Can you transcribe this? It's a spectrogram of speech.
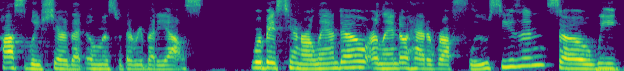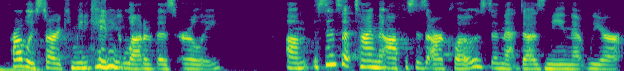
possibly share that illness with everybody else. We're based here in Orlando. Orlando had a rough flu season, so we probably started communicating a lot of this early. Um, since that time, the offices are closed, and that does mean that we are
